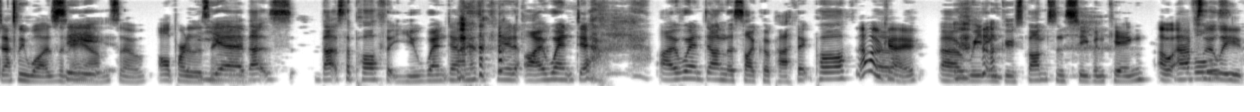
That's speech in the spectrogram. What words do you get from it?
definitely was and See, am. So all part of the same. yeah, thing. that's that's the path that you went down as a kid. I went down. I went down the psychopathic path. Oh, of, okay. uh, reading Goosebumps and Stephen King. Oh, absolutely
